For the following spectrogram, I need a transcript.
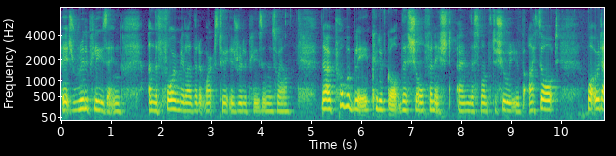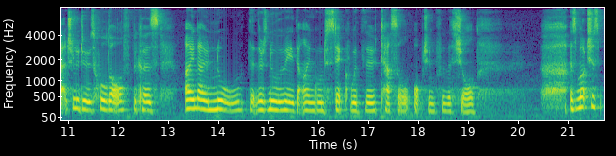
it's really pleasing and the formula that it works to is really pleasing as well. Now I probably could have got this shawl finished um, this month to show you but I thought what I would actually do is hold off because I now know that there's no way that I'm going to stick with the tassel option for this shawl as much as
